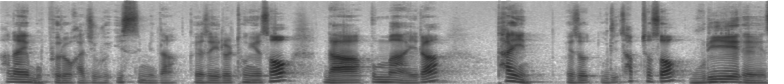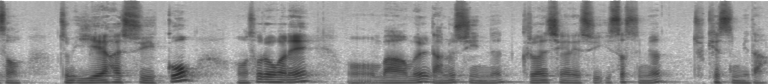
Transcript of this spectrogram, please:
하나의 목표로 가지고 있습니다. 그래서 이를 통해서 나뿐만 아니라 타인, 그래서 우리 합쳐서 우리에 대해서 좀 이해할 수 있고 어, 서로 간에 어, 마음을 나눌 수 있는 그런 시간이 될수 있었으면 좋겠습니다.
